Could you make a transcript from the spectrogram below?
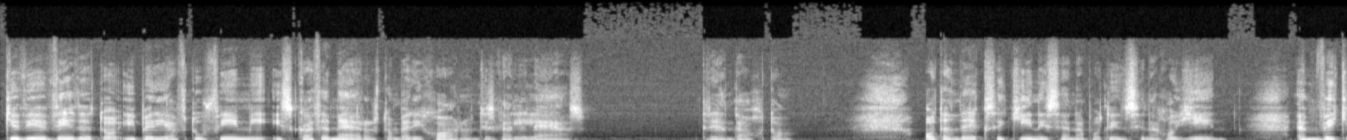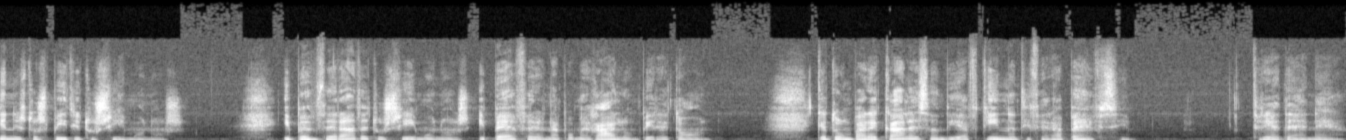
Και διεδίδετο η περί αυτού φήμη εις κάθε μέρος των περιχώρων της Γαλιλαίας. 38. Όταν δε ξεκίνησε από την συναγωγή, εμβήκεν στο σπίτι του Σίμωνος. Η πενθεράδε του Σίμωνος υπέφερεν από μεγάλων πυρετών και τον παρεκάλεσαν δι' αυτήν να τη θεραπεύσει. 39.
